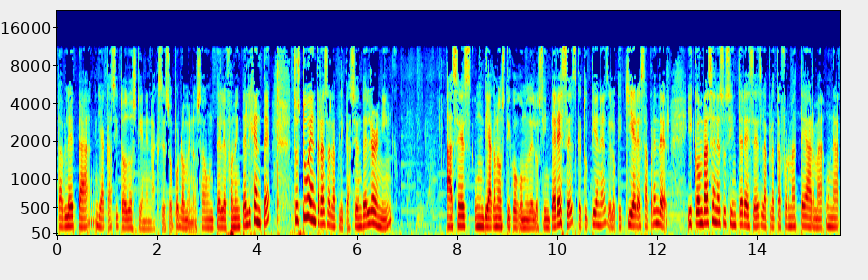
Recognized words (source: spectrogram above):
tableta, ya casi todos tienen acceso por lo menos a un teléfono inteligente. Entonces, tú entras a la aplicación de Learning, haces un diagnóstico como de los intereses que tú tienes, de lo que quieres aprender, y con base en esos intereses, la plataforma te arma una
